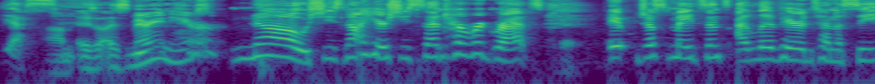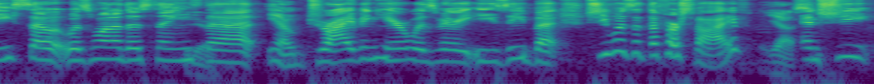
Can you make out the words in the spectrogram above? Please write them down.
Yes. Um, is, is Mariann here? No, she's not here. She sent her regrets. Okay. It just made sense. I live here in Tennessee, so it was one of those things yeah. that you know driving here was very easy. But she was at the first Vive. Yes. And she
